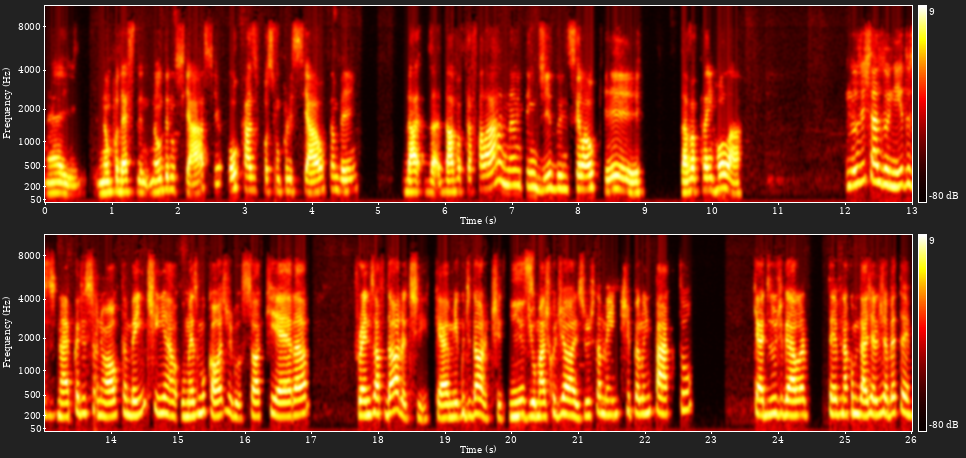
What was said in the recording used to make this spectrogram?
né, e não pudesse, não denunciasse, ou caso fosse um policial também dava para falar, ah, não entendido sei lá o quê, dava para enrolar nos Estados Unidos, na época de Stonewall, também tinha o mesmo código, só que era Friends of Dorothy, que é amigo de Dorothy, Isso. de O Mágico de Oz, justamente pelo impacto que a Judy Geller teve na comunidade LGBT.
